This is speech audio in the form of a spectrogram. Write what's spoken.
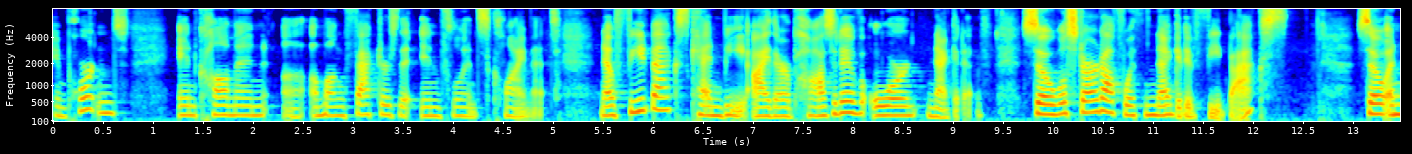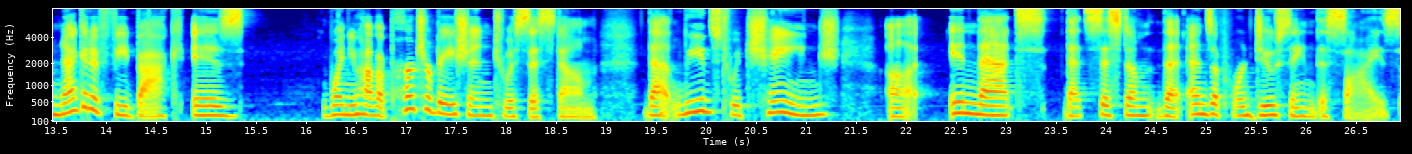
important and common uh, among factors that influence climate. Now, feedbacks can be either positive or negative. So, we'll start off with negative feedbacks. So, a negative feedback is when you have a perturbation to a system that leads to a change uh, in that that system that ends up reducing the size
